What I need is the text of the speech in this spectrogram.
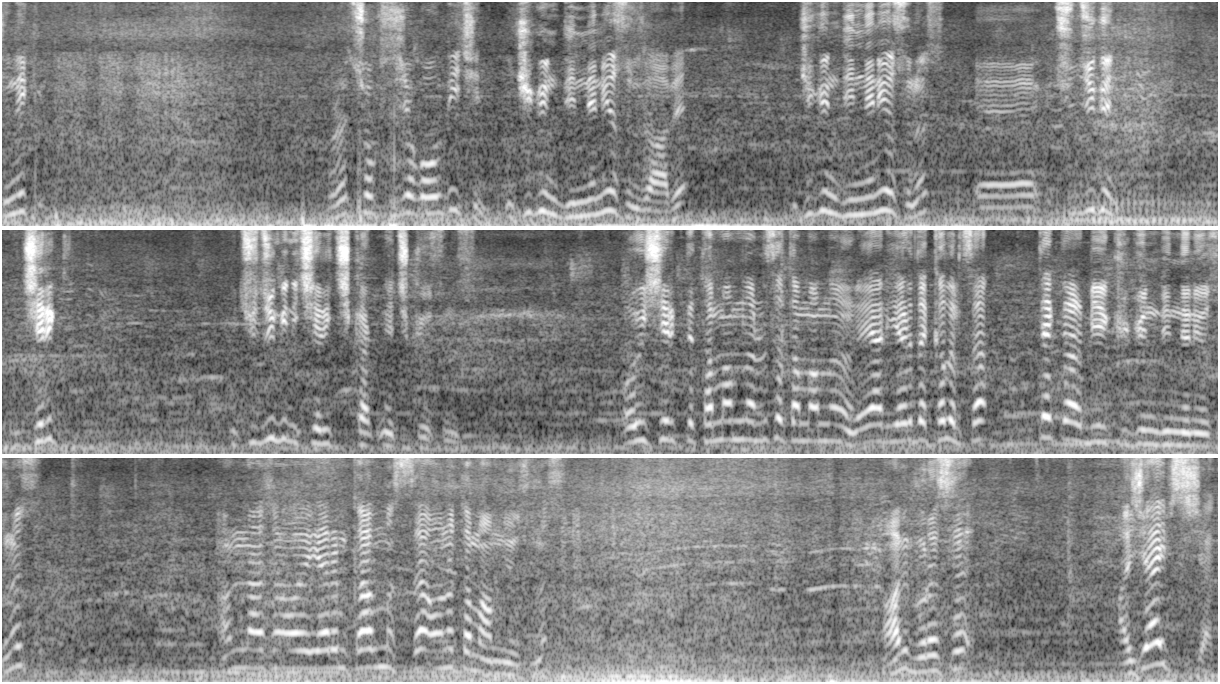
şimdi burası çok sıcak olduğu için iki gün dinleniyorsunuz abi. İki gün dinleniyorsunuz. Ee, üçüncü gün içerik üçüncü gün içerik çıkartmaya çıkıyorsunuz. O içerik de tamamlanırsa tamamlanır. Eğer yarıda kalırsa tekrar bir iki gün dinleniyorsunuz. Ondan sonra o yarım kalmışsa onu tamamlıyorsunuz. Abi burası acayip sıcak.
